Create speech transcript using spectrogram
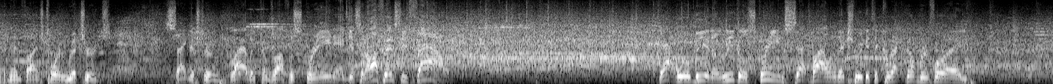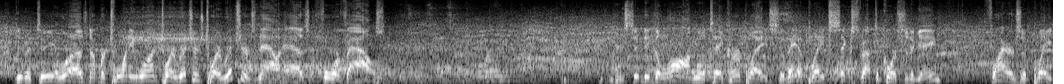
And then finds Tori Richards. Sagister Riley comes off a screen and gets an offensive foul. That will be an illegal screen set by. I want to make sure we get the correct number for a give it to you. It was number 21, Tori Richards. Tori Richards now has four fouls. And Sydney DeLong will take her place. So they have played six throughout the course of the game. Flyers have played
